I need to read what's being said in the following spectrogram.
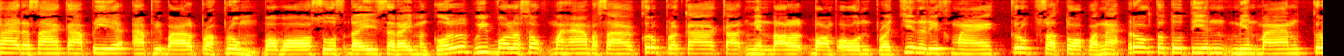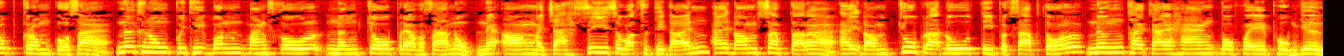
ថែរក្សាការពារអភិបាលប្រោះព្រំបវរសួស្តីសិរីមង្គល វិបុលសុខមហាភាសាគ្រប់ប្រការកើតមានដល់បងប្អូន ប្រជារាស្ត្រខ្មែរគ្រប់ស្រទាប់វណ្ណៈរោគទទួលទានមានបានគ្រប់ក្រុមកុសានៅក្នុងពិធីបុណ្យបាំងស្កូលនិងចូលព្រះវស្សានោះអ្នកអង្គម្ចាស់ស៊ីសវត្តសិទ្ធិដែនឯកឧត្តមសັບតារាឯកឧត្តមជួបរ៉ាឌូទីប្រឹក្សាផ្ទាល់និងថៅកែហាងបូហ្វេភូមិយើង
